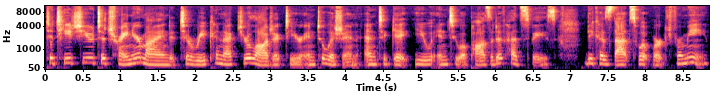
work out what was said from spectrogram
to teach you to train your mind to reconnect your logic to your intuition and to get you into a positive headspace because that's what worked for me.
